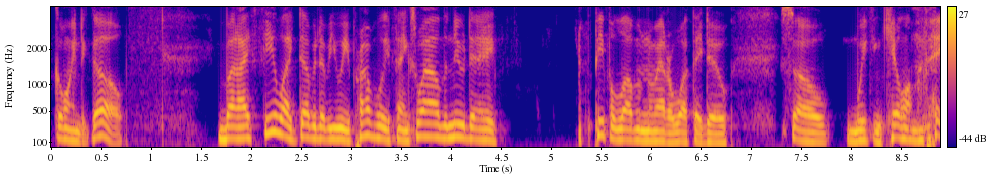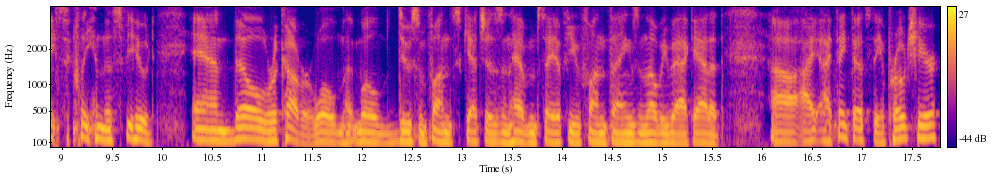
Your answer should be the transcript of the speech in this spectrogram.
going to go. But I feel like WWE probably thinks, well, the New Day people love them no matter what they do. So we can kill them basically in this feud, and they'll recover. We'll we'll do some fun sketches and have them say a few fun things, and they'll be back at it. Uh, I, I, think that's the approach here.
